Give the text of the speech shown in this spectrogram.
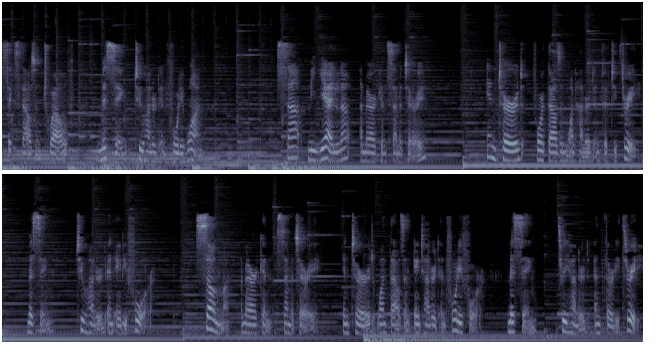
6,012. Missing 241. Saint Mihiel American Cemetery. Interred 4,153. Missing 284. Somme American Cemetery. Interred 1,844. Missing 333.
